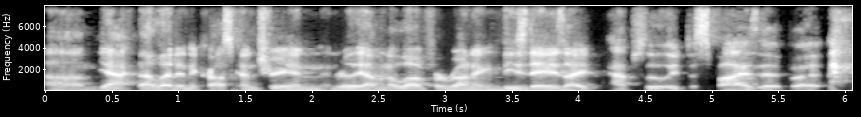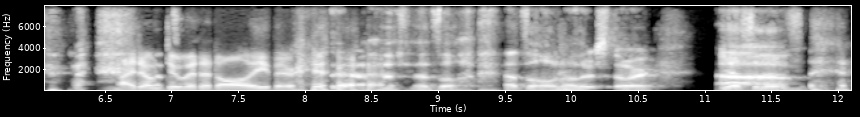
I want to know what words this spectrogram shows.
um, yeah, that led into cross country and, and, really having a love for running. These days, I absolutely despise it, but I don't do it at all either. yeah, that's, that's, a that's a whole nother story. Yes, um, it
